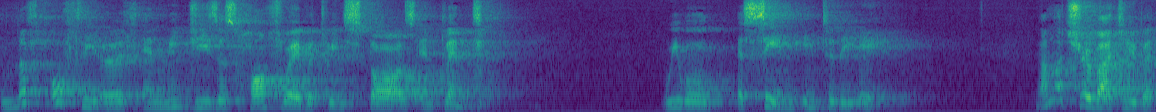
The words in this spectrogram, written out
lift off the earth and meet Jesus halfway between stars and planet. We will ascend into the air. Now, I'm not sure about you, but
